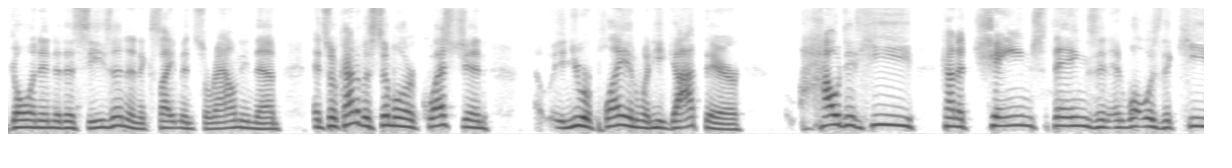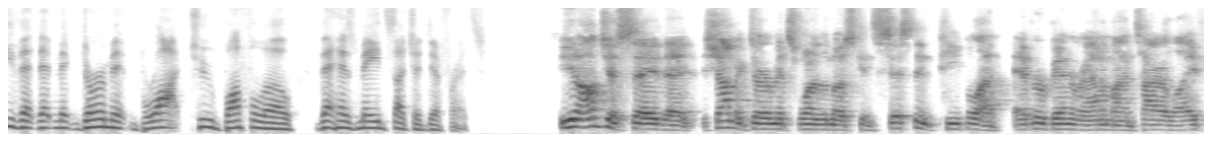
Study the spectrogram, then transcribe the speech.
going into this season and excitement surrounding them. And so, kind of a similar question, and you were playing when he got there. How did he kind of change things, and, and what was the key that that McDermott brought to Buffalo that has made such a difference? You know, I'll just say that Sean McDermott's one of the most consistent people I've ever been around in my entire life.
